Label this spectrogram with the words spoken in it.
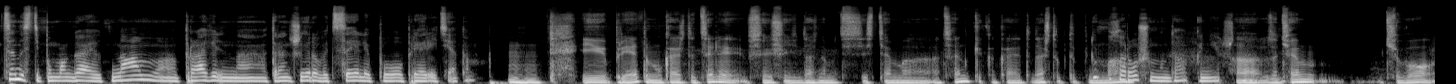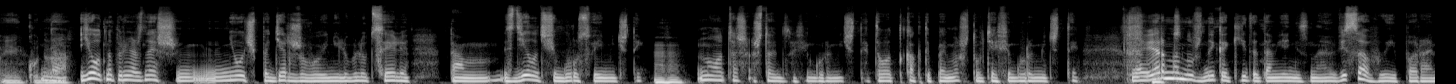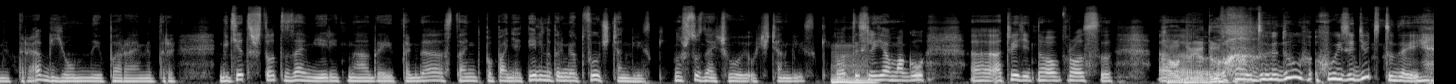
ценности помогают нам правильно транжировать цели по приоритетам. Угу. И при этом у каждой цели все еще должна быть система оценки какая-то, да, чтобы ты понимал. Ну, по-хорошему, да, конечно. А зачем чего и куда. Да. Я вот, например, знаешь, не очень поддерживаю, не люблю цели там сделать фигуру своей мечты. Угу. Ну, это что это за фигура мечты? Это вот как ты поймешь, что у тебя фигура мечты? Наверное, нужны какие-то там, я не знаю, весовые параметры, объемные параметры. Где-то что-то замерить надо, и тогда станет попонятнее. Или, например, выучить английский. Ну, что значит выучить английский? Mm-hmm. Вот если я могу э, ответить на вопрос... Э, how do you do? How do you do? Who is the duty today?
